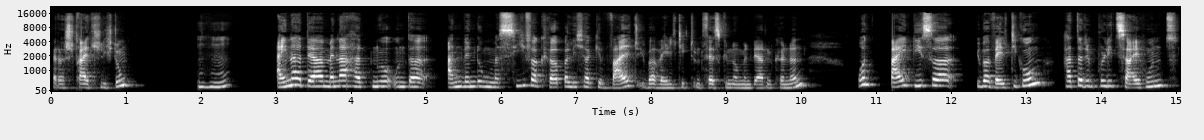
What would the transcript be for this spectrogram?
bei der Streitschlichtung. Mhm. Einer der Männer hat nur unter Anwendung massiver körperlicher Gewalt überwältigt und festgenommen werden können. Und bei dieser Überwältigung hat er den Polizeihund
